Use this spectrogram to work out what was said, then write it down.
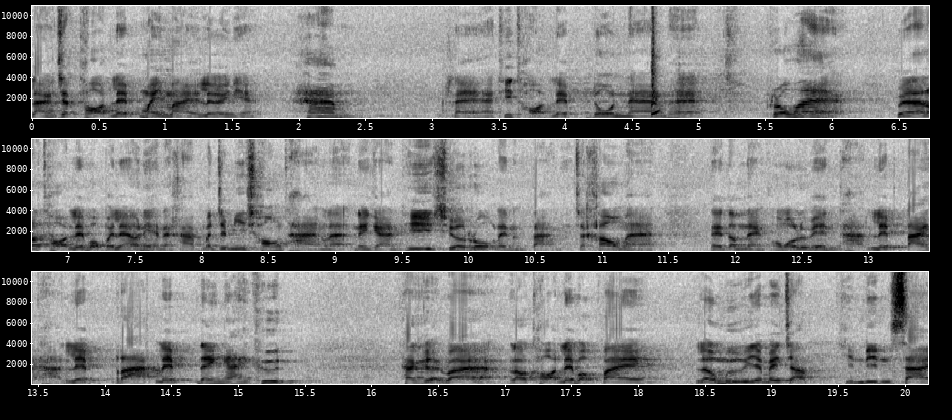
หลังจากถอดเล็บใหม่ ๆ เลยเนี่ยห้าม แผลที่ถอดเล็บโดนน้ำฮะเพราะว่าเวลาเราถอดเล็บออกไปแล้วเนี่ยนะครับมันจะมีช่องทางแล้วในการที่เชื้อโรคอะไรต่างๆ จะเข้ามาในตำแหน่งของบริเวณฐานเล็บใต้ฐานเล็บรากเล็บได้ง่ายขึ้น ถ้าเกิดว่าเราถอดเล็บออกไป แล้วมือยังไปจับหินดินทราย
